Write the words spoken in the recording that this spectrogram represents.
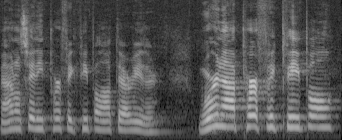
I don't see any perfect people out there either. We're not perfect people.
